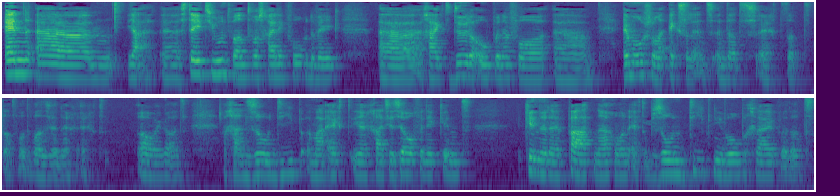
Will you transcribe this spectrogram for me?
En ehm, ja, stay tuned, want waarschijnlijk volgende week ga ik de deuren openen voor emotional excellence. En dat is echt, dat, dat wordt waanzinnig, echt. Oh my god we gaan zo diep. Maar echt, je gaat jezelf en je kind, kinderen, partner gewoon echt op zo'n diep niveau begrijpen. Dat.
